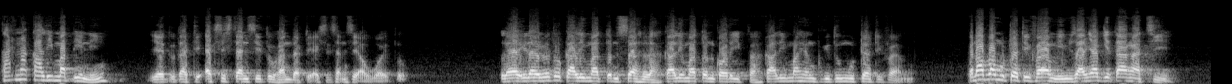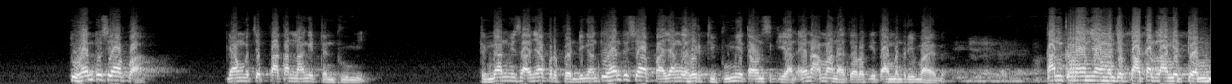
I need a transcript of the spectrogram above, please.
Karena kalimat ini yaitu tadi eksistensi Tuhan tadi eksistensi Allah itu La ilaha itu kalimatun sahlah, kalimatun koribah, kalimat yang begitu mudah difahami. Kenapa mudah difahami? Misalnya kita ngaji. Tuhan itu siapa? Yang menciptakan langit dan bumi. Dengan misalnya perbandingan Tuhan itu siapa? Yang lahir di bumi tahun sekian. Enak mana cara kita menerima itu? Kan keren yang menciptakan langit dan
